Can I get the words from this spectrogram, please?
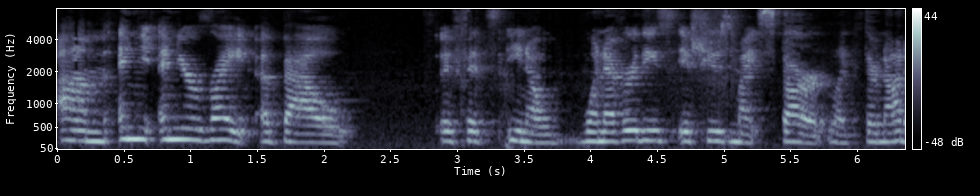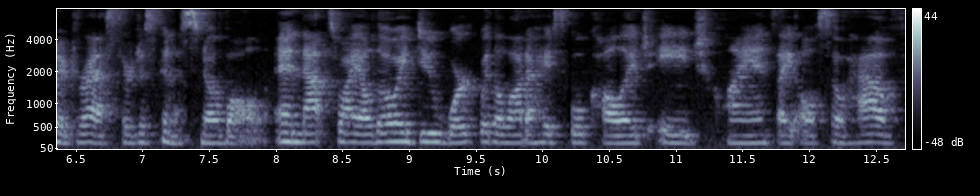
um, and and you're right about if it's you know whenever these issues might start like they're not addressed they're just going to snowball. And that's why although i do work with a lot of high school college age clients i also have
